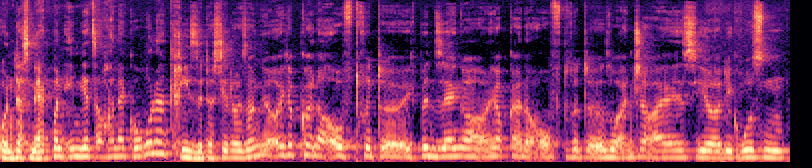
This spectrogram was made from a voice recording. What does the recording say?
Und das merkt man eben jetzt auch an der Corona-Krise, dass die Leute sagen, ja, ich habe keine Auftritte, ich bin Sänger, ich habe keine Auftritte, so ein Scheiß hier, die großen,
